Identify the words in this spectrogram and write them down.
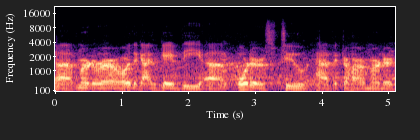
uh, murderer or the guy who gave the uh, orders to have Victor Jara murdered,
